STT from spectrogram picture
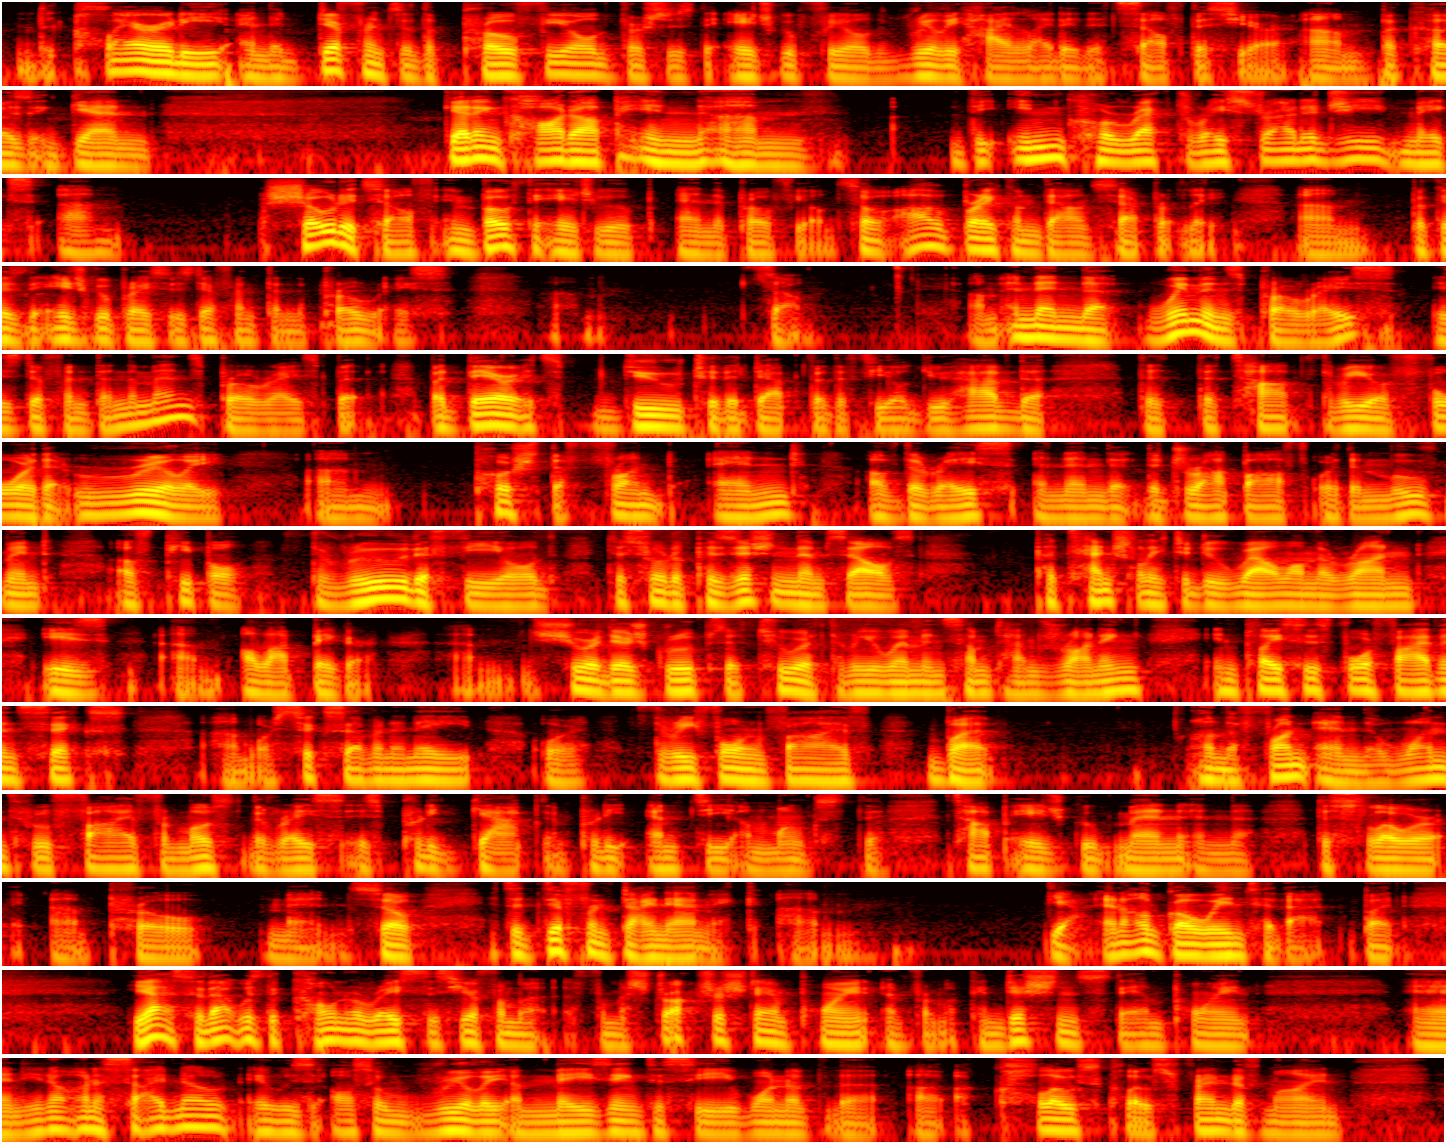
the clarity and the difference of the pro field versus the age group field really highlighted itself this year um, because again getting caught up in um, the incorrect race strategy makes um, showed itself in both the age group and the pro field. So i'll break them down separately um, because the age group race is different than the pro race. Um, so um, and then the women's pro race is different than the men's pro race, but but there it's due to the depth of the field. You have the the, the top three or four that really um, push the front end of the race, and then the, the drop off or the movement of people through the field to sort of position themselves potentially to do well on the run is um, a lot bigger. Um, sure, there's groups of two or three women sometimes running in places four, five, and six, um, or six, seven, and eight, or three, four, and five. But on the front end, the one through five for most of the race is pretty gapped and pretty empty amongst the top age group men and the, the slower uh, pro men. So it's a different dynamic. Um, yeah, and I'll go into that. But yeah, so that was the Kona race this year from a from a structure standpoint and from a condition standpoint. And you know, on a side note, it was also really amazing to see one of the uh, a close close friend of mine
